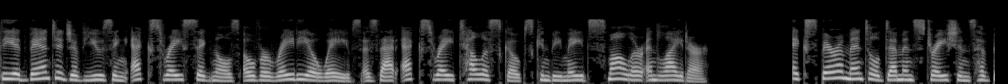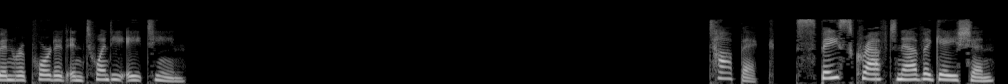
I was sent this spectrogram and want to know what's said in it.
The advantage of using X-ray signals over radio waves is that X-ray telescopes can be made smaller and lighter. Experimental demonstrations have been reported in 2018. Topic: Spacecraft navigation.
